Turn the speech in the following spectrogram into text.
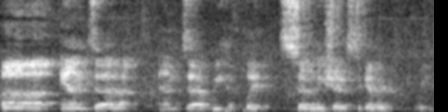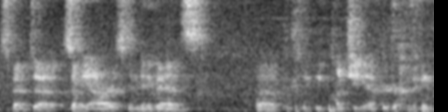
Uh, and uh, and uh, we have played so many shows together. We spent so many hours in minivans, completely punchy after driving,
